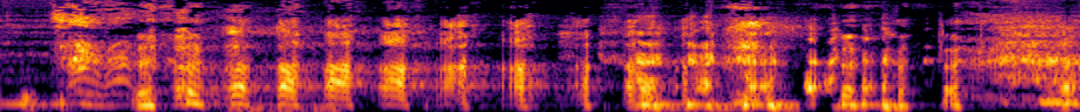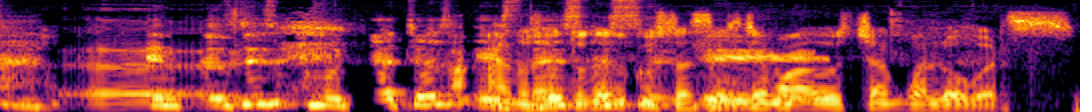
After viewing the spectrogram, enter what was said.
Entonces, muchachos, a nosotros es, nos gusta es, ser eh, llamados changua lovers.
